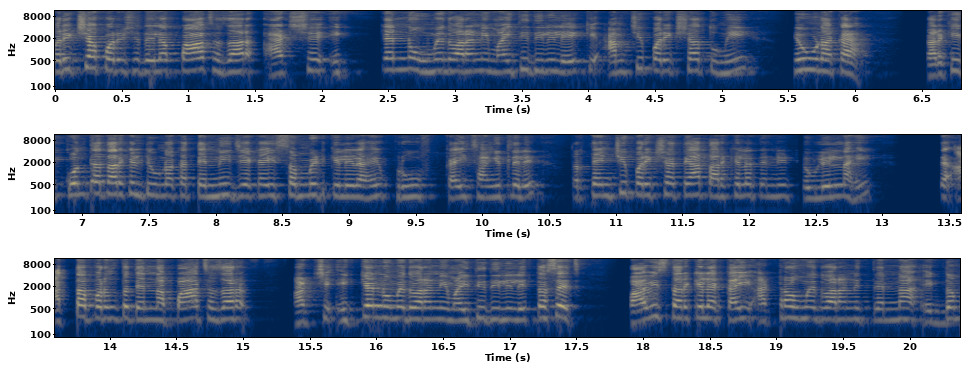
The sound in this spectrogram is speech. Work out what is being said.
परीक्षा परिषदेला पाच हजार आठशे एक्क्याण्णव उमेदवारांनी माहिती दिलेली आहे की आमची परीक्षा तुम्ही ठेवू नका. कारण की कोणत्या तारखेला ठेवू नका त्यांनी जे काही सबमिट केलेलं आहे प्रूफ काही सांगितलेले तर त्यांची परीक्षा त्या तारखेला त्यांनी ठेवलेली नाही. ते आतापर्यंत त्यांना पाच हजार आठशे एक्क्याण्णव उमेदवारांनी माहिती दिलेली आहे. तसेच बावीस तारखेला काही अठरा उमेदवारांनी त्यांना एकदम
